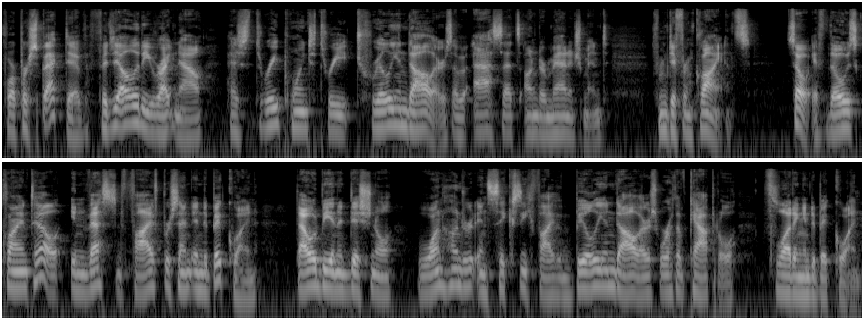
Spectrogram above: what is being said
For perspective, Fidelity right now has $3.3 trillion of assets under management from different clients. So if those clientele invested 5% into Bitcoin, that would be an additional $165 billion worth of capital flooding into Bitcoin.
